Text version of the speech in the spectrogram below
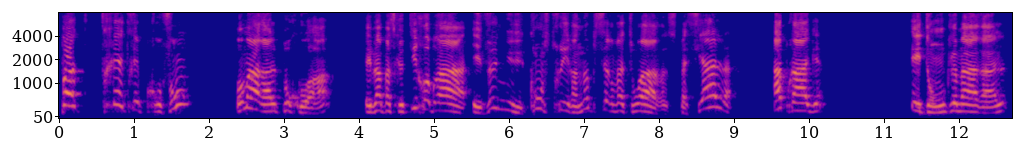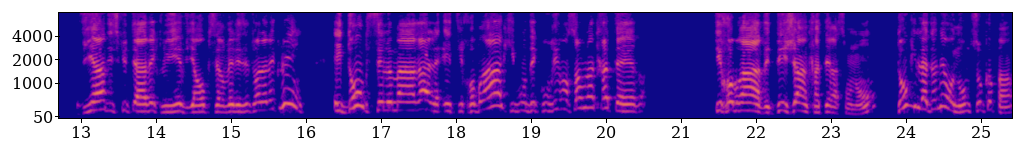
pote très très profond au Maharal. Pourquoi? Eh bien parce que Tycho Brahe est venu construire un observatoire spatial à Prague. Et donc le Maharal vient discuter avec lui et vient observer les étoiles avec lui. Et donc c'est le Maharal et Tycho Brahe qui vont découvrir ensemble un cratère. Tirobra avait déjà un cratère à son nom, donc il l'a donné au nom de son copain.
